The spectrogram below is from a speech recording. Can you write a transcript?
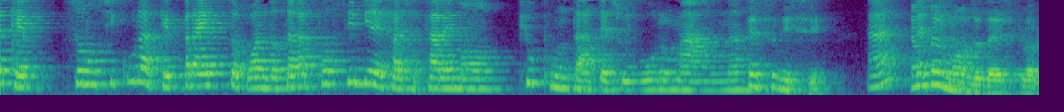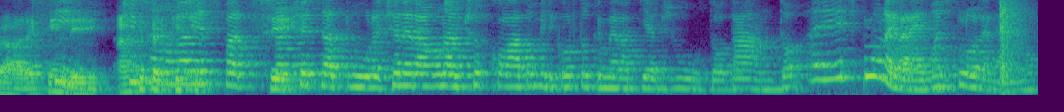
perché sono sicura che presto, quando sarà possibile, fa- faremo più puntate sui gourmand. Penso di sì. Eh? È un Perché- bel mondo da esplorare, Sì, quindi anche ci sono varie ci- sfa- sì. sfaccettature, ce n'era una al cioccolato, mi ricordo che mi era piaciuto tanto, e esploreremo, esploreremo.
